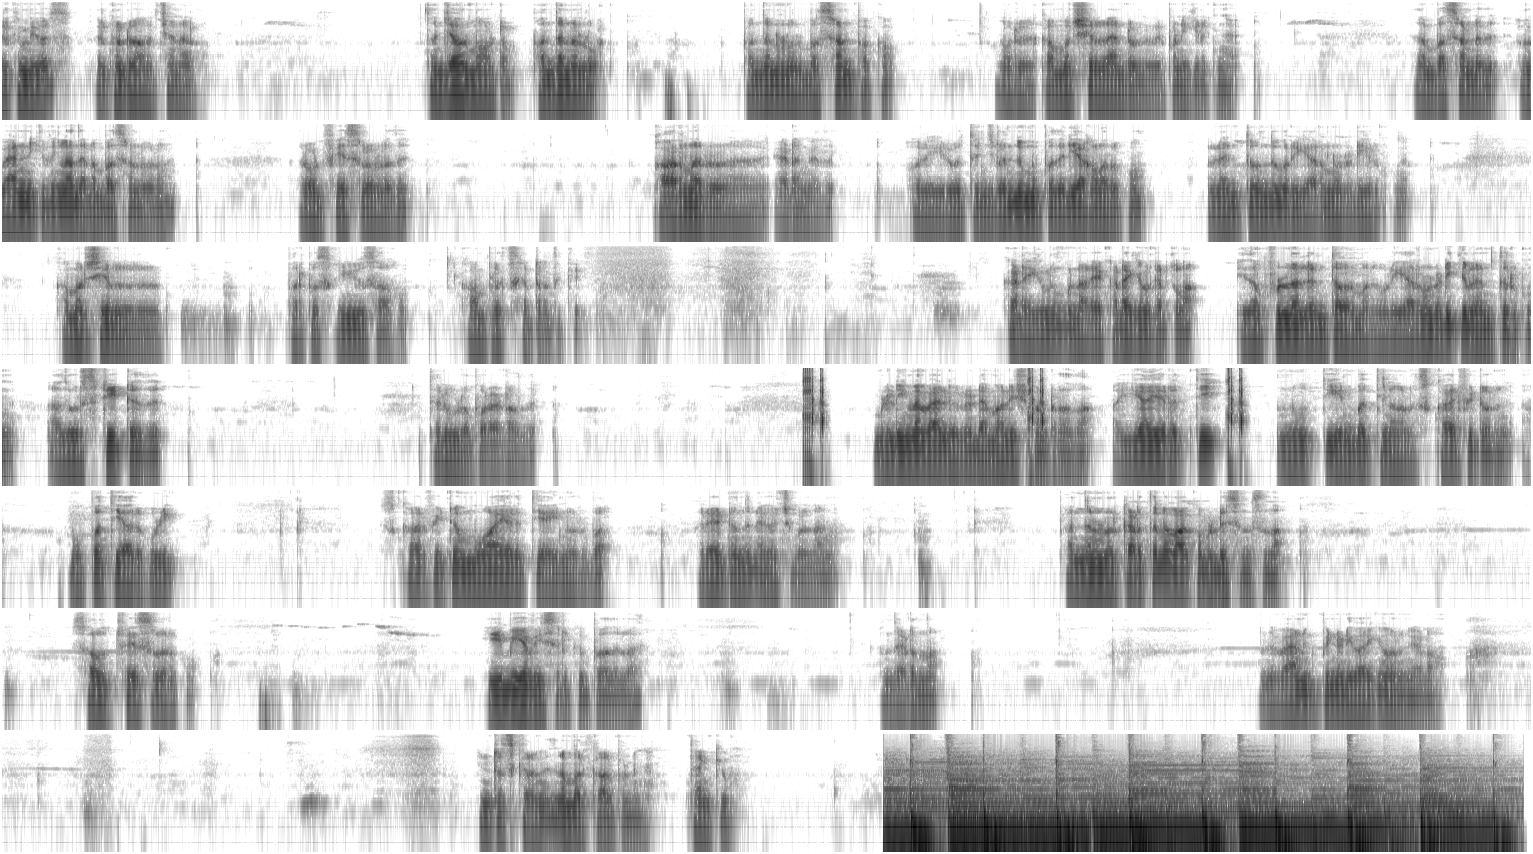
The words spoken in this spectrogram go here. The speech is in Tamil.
Welcome viewers welcome to our channel. Thanjavur மாவட்டம் பந்தநல்லூர். பந்தநல்லூர் பஸ் ஸ்டாண்ட் பக்கம் ஒரு கமர்ஷியல் லேண்ட் ஒன்று விற்பனைக்கு இருக்குங்க. அதான் பஸ் ஸ்டாண்ட் அது வேன் நிற்கிதுங்களா அந்த இடம் பஸ் ஸ்டாண்ட் வரும். ரோட் ஃபேஸில் உள்ளது. கார்னர் இடங்க அது ஒரு இருபத்தஞ்சிலேருந்து முப்பது அடி அகலம் இருக்கும். லென்த்து வந்து ஒரு இரநூறு அடி இருக்குங்க. கமர்ஷியல் பர்பஸ்க்கு யூஸ் ஆகும். காம்ப்ளெக்ஸ் கட்டுறதுக்கு. கடைகளும் நிறைய கடைகள் கட்டலாம். இதான் ஃபுல்லாக லென்த்தாக வர மாதிரி ஒரு இரநூறு அடிக்கு லென்த் இருக்குங்க. அது ஒரு ஸ்ட்ரீட் அது. தெருவில் போகிற இடம் அது. பில்டிங்லாம் வேல்யூவில் டெமாலிஷ் பண்ணுறது தான். ஐயாயிரத்தி நூற்றி எண்பத்தி நாலு ஸ்கொயர் ஃபீட் வருங்க. முப்பத்தி ஆறு குழி. ஸ்கொயர் ஃபீட்டு மூவாயிரத்தி ஐநூறுரூபா ரேட் வந்து நெகோசியபிள் தாங்க. பந்தனூர் கடத்தில் வாக்கபிள் டிஸ்டன்ஸ் தான். சவுத் ஃபேஸில் இருக்கும். ஏபி ஆஃபீஸ் இருக்குது இப்போ அதில் அந்த இடம் தான். அந்த வேனுக்கு பின்னாடி வரைக்கும் வருங்க இடம். இன்ட்ரெஸ்ட் இருக்கிறவங்க நம்பருக்கு கால் பண்ணுங்கள் தேங்க்யூ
